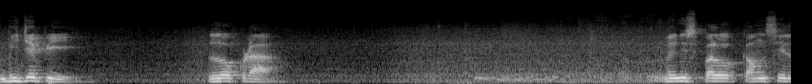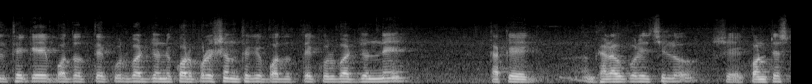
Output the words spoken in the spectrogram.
বিজেপি লোকরা মিউনিসিপ্যাল কাউন্সিল থেকে পদত্যাগ করবার জন্য, কর্পোরেশন থেকে পদত্যাগ করবার জন্যে তাকে ঘেরাও করেছিল। সে কন্টেস্ট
